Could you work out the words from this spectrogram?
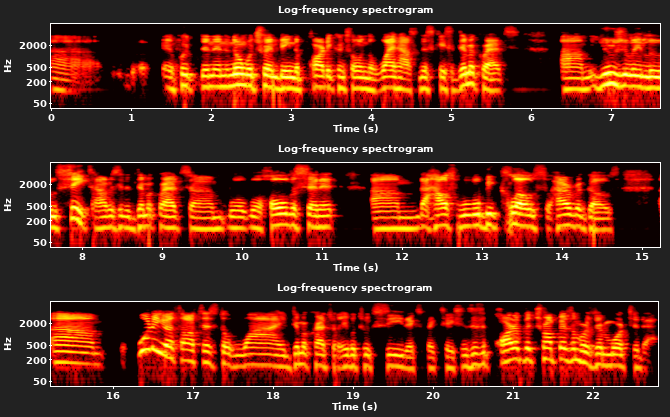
uh, if we, then the normal trend being the party controlling the White House, in this case, the Democrats, um, usually lose seats. Obviously, the Democrats um, will will hold the Senate. Um, the House will be close, however it goes. Um, what are your thoughts as to why Democrats are able to exceed expectations? Is it part of the Trumpism, or is there more to that?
